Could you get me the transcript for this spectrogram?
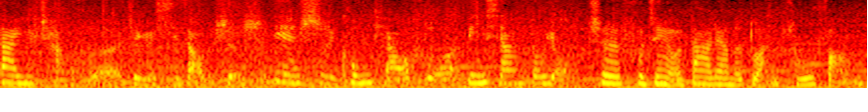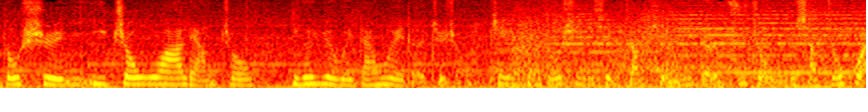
大浴场和这个洗澡的设施，电视、空调和冰箱都有。这附近有大量的短租房，都是以一周啊、两周、一个月为单位的这种。这一片都是一些比较便宜的居酒屋、小酒馆，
